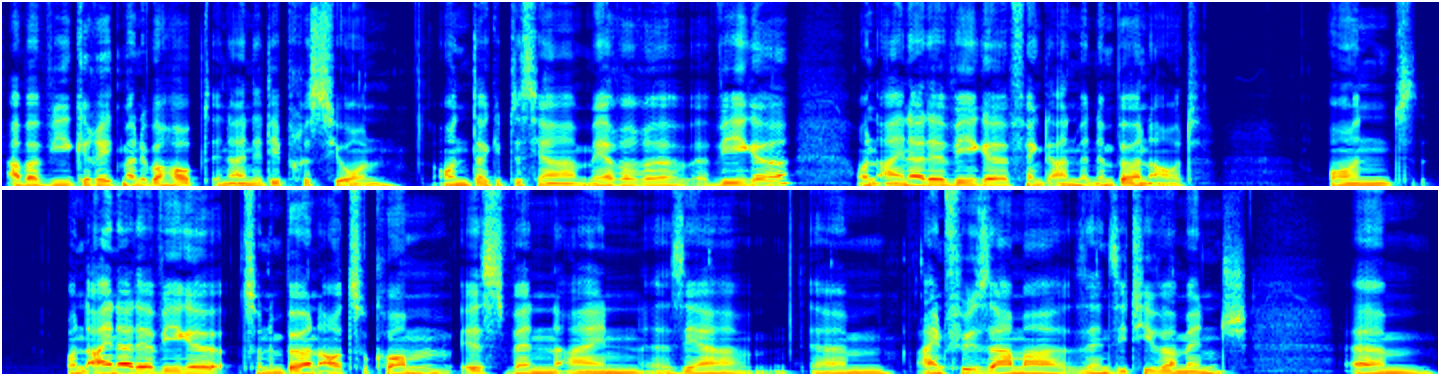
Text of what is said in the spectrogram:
aber wie gerät man überhaupt in eine Depression? Und da gibt es ja mehrere Wege. Und einer der Wege fängt an mit einem Burnout. Und, und einer der Wege zu einem Burnout zu kommen, ist, wenn ein sehr ähm, einfühlsamer, sensitiver Mensch ähm,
